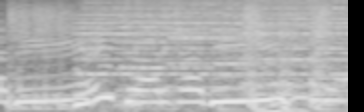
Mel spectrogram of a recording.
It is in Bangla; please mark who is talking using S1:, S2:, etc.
S1: દ્વારકાધીશ જય દ્વારકાધીશ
